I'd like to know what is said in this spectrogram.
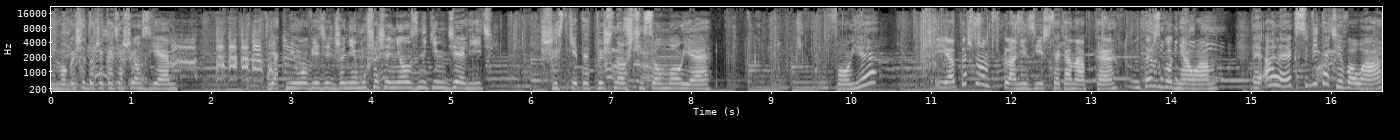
Nie mogę się doczekać, aż ją zjem. Jak miło wiedzieć, że nie muszę się nią z nikim dzielić. Wszystkie te pyszności są moje. Twoje? Ja też mam w planie zjeść tę kanapkę. Też zgłodniałam. E, Alex, wita cię woła.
